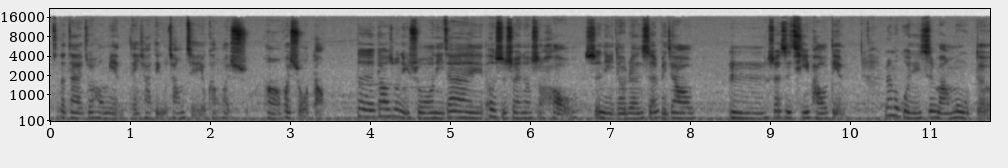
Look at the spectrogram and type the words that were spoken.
这个在最后面，等一下第五章节有可能会说，嗯，会说到。是告诉你说，你在二十岁那时候是你的人生比较，嗯，算是起跑点。那如果你是盲目的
